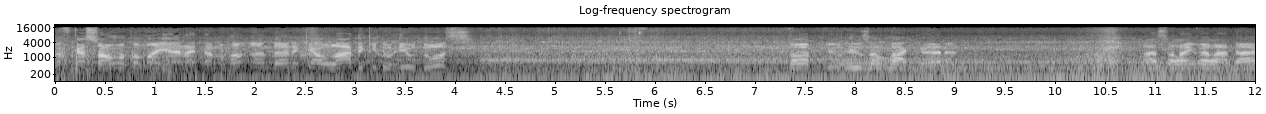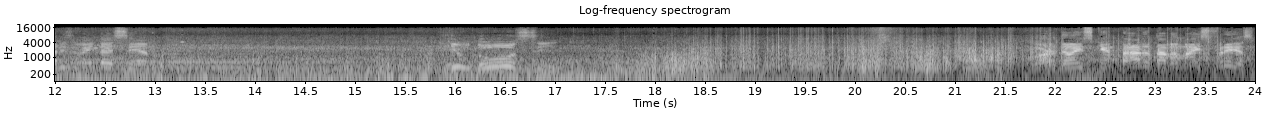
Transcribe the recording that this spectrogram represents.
Vai ficar só uma para amanhã. Nós estamos andando aqui ao lado aqui do Rio Doce. Top, viu? Riozão bacana. Passa lá em Veladares e vem descendo. Rio Doce. Deu uma esquentada, tava mais fresco.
